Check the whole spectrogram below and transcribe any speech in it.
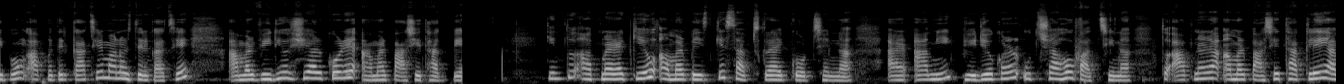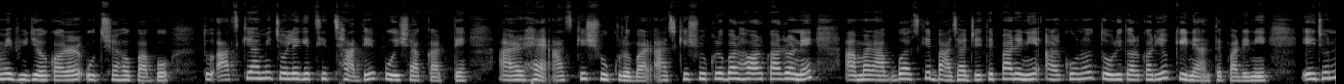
এবং আপনাদের কাছের মানুষদের কাছে আমার ভিডিও শেয়ার করে আমার পাশে থাকবে কিন্তু আপনারা কেউ আমার পেজকে সাবস্ক্রাইব করছেন না। আর আমি ভিডিও করার উৎসাহ পাচ্ছি না। তো আপনারা আমার পাশে থাকলেই আমি ভিডিও করার উৎসাহ পাবো। তো আজকে আমি চলে গেছি ছাদে পুঁই শাক কাটতে। আর হ্যাঁ আজকে শুক্রবার। আজকে শুক্রবার হওয়ার কারণে আমার আব্বু আজকে বাজার যেতে পারেনি আর কোনো তরি তরকারিও কিনে আনতে পারেনি। এই জন্য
